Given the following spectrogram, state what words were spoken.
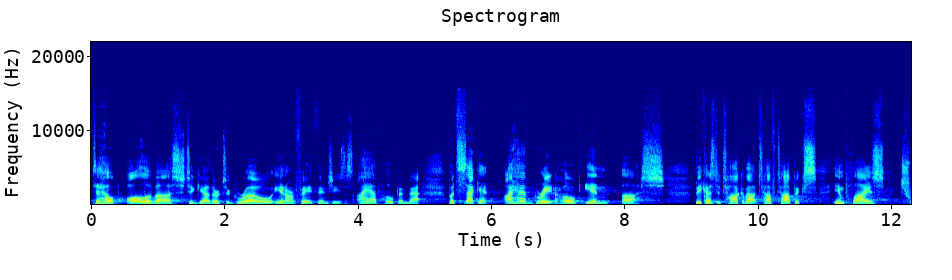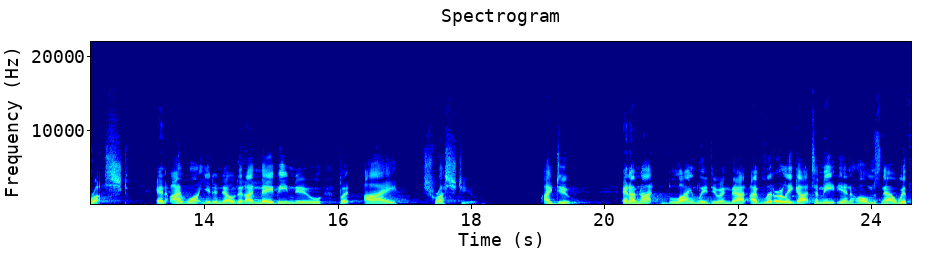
to help all of us together to grow in our faith in Jesus. I have hope in that. But second, I have great hope in us. Because to talk about tough topics implies trust. And I want you to know that I may be new, but I trust you. I do. And I'm not blindly doing that. I've literally got to meet in homes now with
